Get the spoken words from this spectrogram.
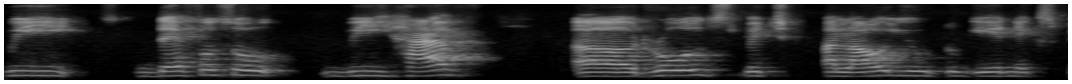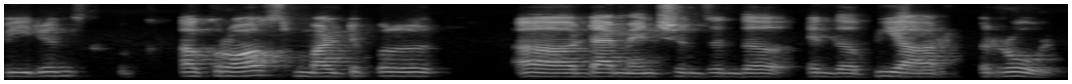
we therefore so we have uh, roles which allow you to gain experience across multiple uh, dimensions in the in the PR role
